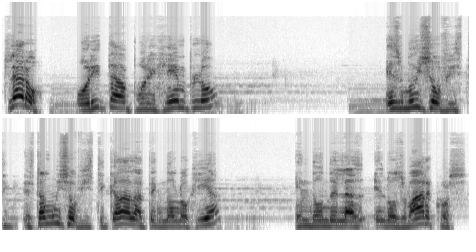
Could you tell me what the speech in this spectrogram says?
Claro, ahorita, por ejemplo, es muy está muy sofisticada la tecnología en donde las, los barcos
